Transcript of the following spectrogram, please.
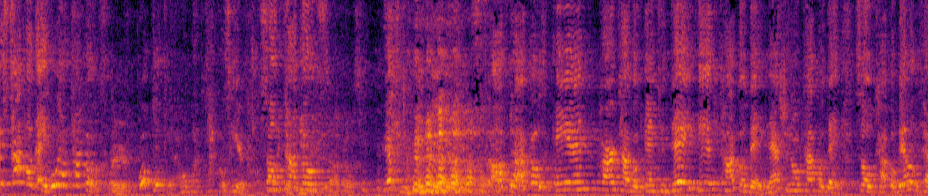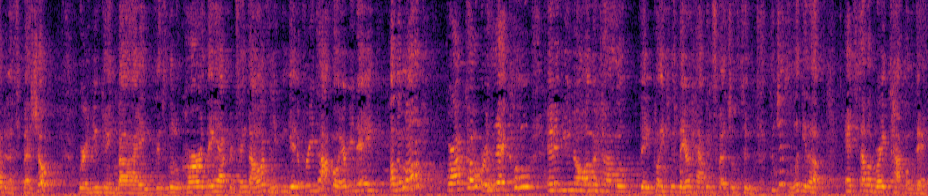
it's taco day. Who has tacos? Right here. Whoop, a whole bunch of tacos here. Soft tacos. tacos. Yes. Soft tacos and hard tacos. And today is Taco Day, National Taco Day. So Taco Bell is having a special where you can buy this little card they have for $10 and you can get a free taco every day of the month for October. Isn't that cool? And if you know other Taco Day places, they're having specials too. So just look it up and celebrate Taco Day.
